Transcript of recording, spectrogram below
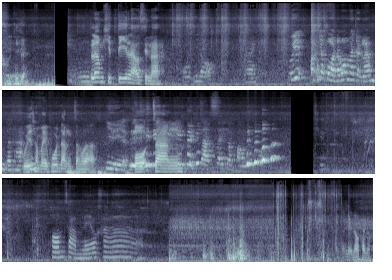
คนนี้แหละเริ่มคิตตี้แล้วสินะ โอ้ยอีดอกไง อุ้ยอย่าบอกนะว่ามาจากร้านหมูกระทะอุ้ยทำไมพูดดังจังล่ะ อีเลยอะโป๊ะจัง จับใส่กระเป๋าพร้อมสามแล้วค่ะ ทั้งเดี๋ยวน้องขันเนาะ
